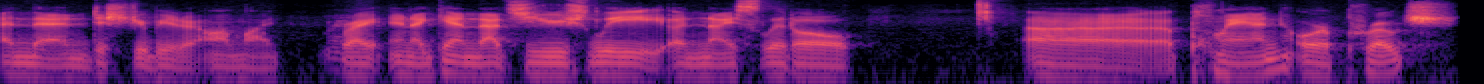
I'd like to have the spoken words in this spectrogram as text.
and then distribute it online, right? right? And again, that's usually a nice little uh, plan or approach,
